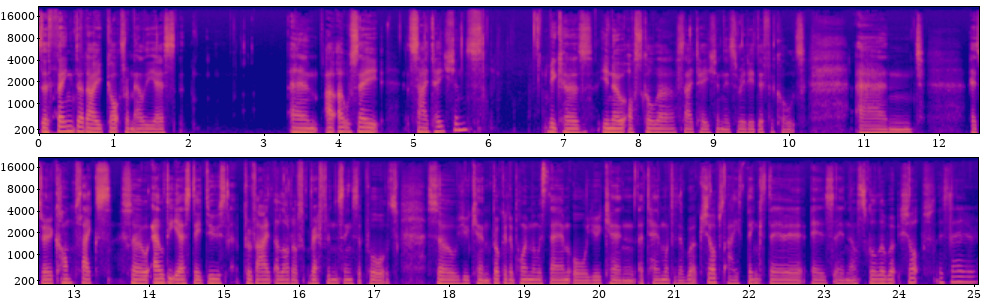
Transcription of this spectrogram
the thing that I got from LES, um, I, I would say citations, because you know, Oscola citation is really difficult and it's very complex. So LDS they do provide a lot of referencing support, so you can book an appointment with them or you can attend one of the workshops. I think there is an Oscola workshops. Is there?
